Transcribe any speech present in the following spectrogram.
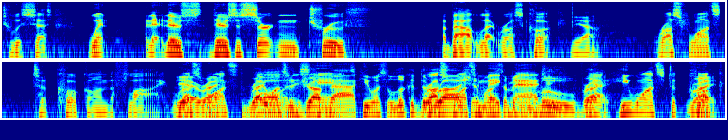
to assess. When there's there's a certain truth about let Russ cook. Yeah. Russ wants to cook on the fly. Yeah, Russ right. wants the Ray ball wants in to his drop hands. back. He wants to look at the Russ rush wants to make wants to make magic. a move. Yeah, Right. he wants to cook Right.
